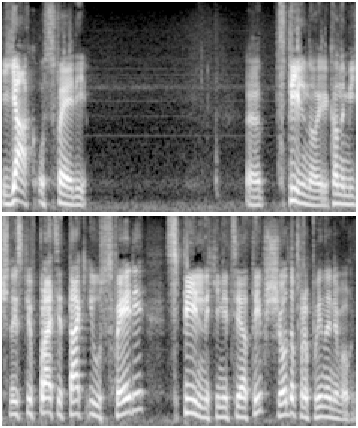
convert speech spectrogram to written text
як у сфері спільної економічної співпраці, так і у сфері спільних ініціатив щодо припинення вогню.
